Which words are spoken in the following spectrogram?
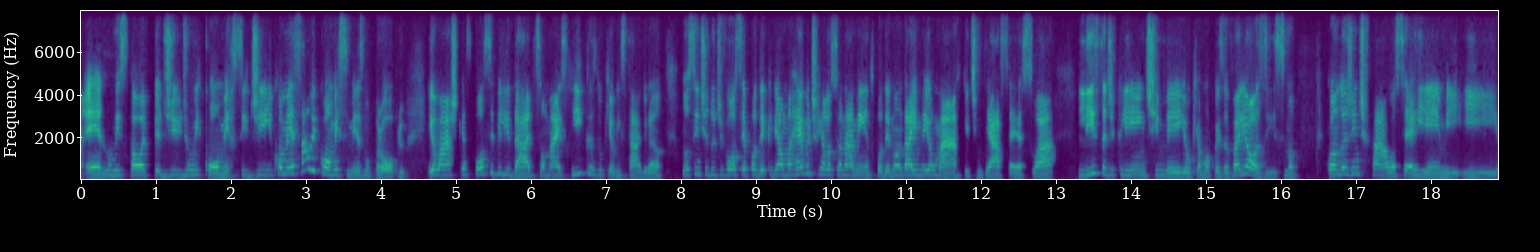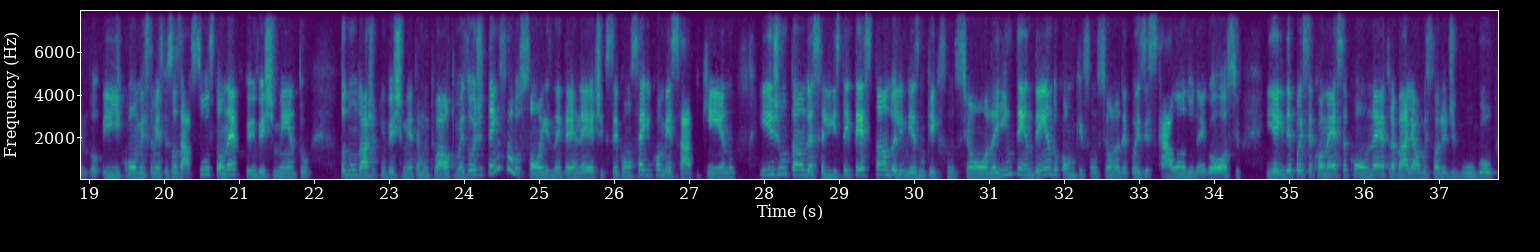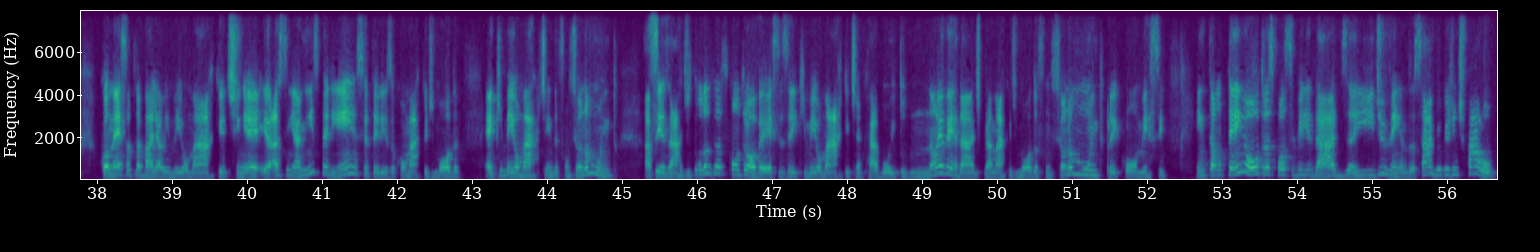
é, numa história de, de um e-commerce, de começar o e-commerce mesmo próprio. Eu acho que as possibilidades são mais ricas do que o Instagram, no sentido de você poder criar uma regra de relacionamento, poder mandar e-mail marketing, ter acesso a lista de cliente e-mail, que é uma coisa valiosíssima. Quando a gente fala CRM e e-commerce, também as pessoas assustam, né? Porque o investimento todo mundo acha que o investimento é muito alto, mas hoje tem soluções na internet que você consegue começar pequeno, e ir juntando essa lista e testando ali mesmo o que, que funciona, e entendendo como que funciona, depois escalando o negócio, e aí depois você começa com, né, trabalhar uma história de Google, começa a trabalhar o e-mail marketing. É, é, assim, a minha experiência, Tereza, com marca de moda, é que e-mail marketing ainda funciona muito. Apesar Sim. de todas as controvérsias aí que meio marketing acabou e tudo, não é verdade. Para a marca de moda funciona muito para e-commerce. Então tem outras possibilidades aí de venda, sabe? O que a gente falou.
